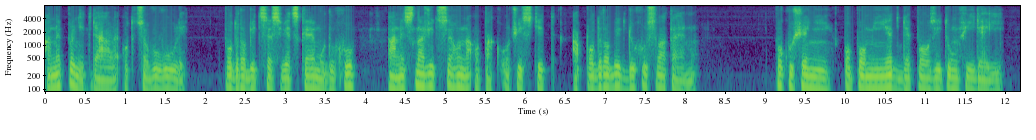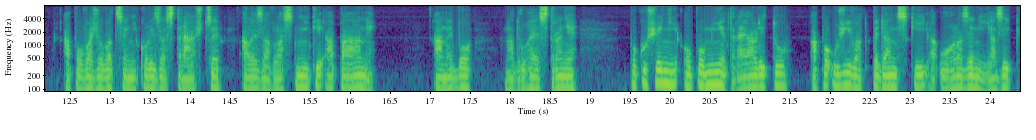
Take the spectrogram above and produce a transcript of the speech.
a neplnit dále otcovu vůli, podrobit se světskému duchu a nesnažit se ho naopak očistit a podrobit duchu svatému. Pokušení opomíjet depozitum fidei a považovat se nikoli za strážce, ale za vlastníky a pány. A nebo na druhé straně pokušení opomíjet realitu a používat pedantský a uhlazený jazyk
